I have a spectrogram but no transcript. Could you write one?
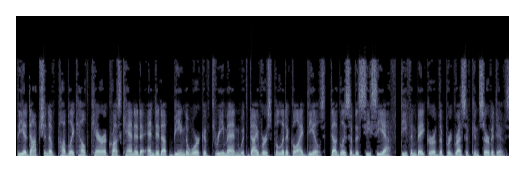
The adoption of public health care across Canada ended up being the work of three men with diverse political ideals, Douglas of the CCF, Diefenbaker of the Progressive Conservatives,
